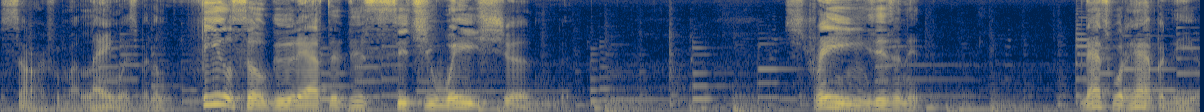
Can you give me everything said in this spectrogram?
Sorry for my language, but I don't feel so good after this situation. Strange, isn't it? That's what happened here.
